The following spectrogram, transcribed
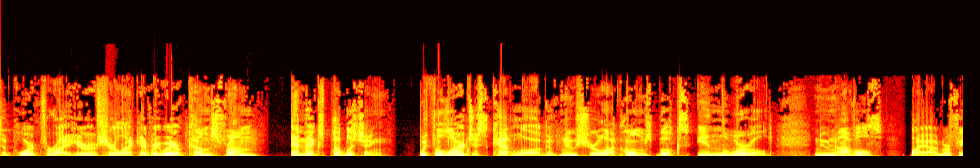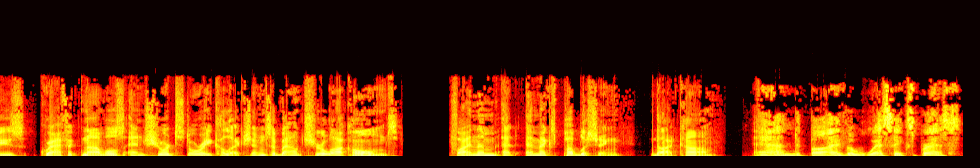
Support for I Hear of Sherlock Everywhere comes from MX Publishing, with the largest catalog of new Sherlock Holmes books in the world. New novels, biographies, graphic novels, and short story collections about Sherlock Holmes. Find them at mxpublishing.com. And by the Wessex Press,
